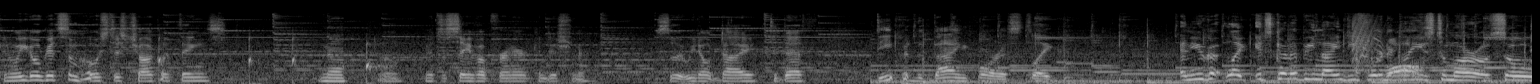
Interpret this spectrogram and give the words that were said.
Can we go get some Hostess chocolate things? No. No, we have to save up for an air conditioner so that we don't die to death. Deep in the dying forest. Like, and you got like it's gonna be 94 degrees tomorrow, so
